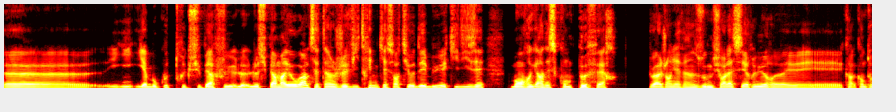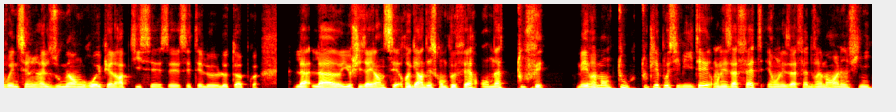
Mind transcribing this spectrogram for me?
Euh, Il y, y a beaucoup de trucs superflus. Le, le Super Mario World, c'était un jeu vitrine qui est sorti au début et qui disait bon, regardez ce qu'on peut faire. Tu vois, genre il y avait un zoom sur la serrure euh, et quand, quand tu ouvrais une serrure, elle zoomait en gros et puis elle rapetissait. C'était le, le top quoi. Là, là, euh, Yoshi's Island, c'est regardez ce qu'on peut faire. On a tout fait mais vraiment tout, toutes les possibilités, on les a faites et on les a faites vraiment à l'infini.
